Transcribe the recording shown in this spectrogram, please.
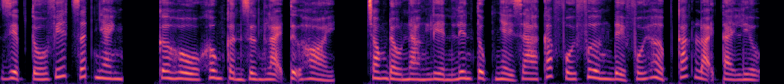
Diệp Tố viết rất nhanh, cơ hồ không cần dừng lại tự hỏi, trong đầu nàng liền liên tục nhảy ra các phối phương để phối hợp các loại tài liệu.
